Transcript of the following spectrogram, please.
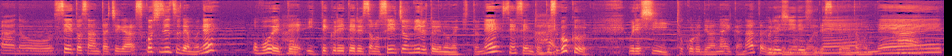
あの生徒さんたちが少しずつでもね覚えてい。ってくれてるその成長を見るというのがきっとね先生にとってすごく嬉しいところではないかなというふうに思うんですけれどもね。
